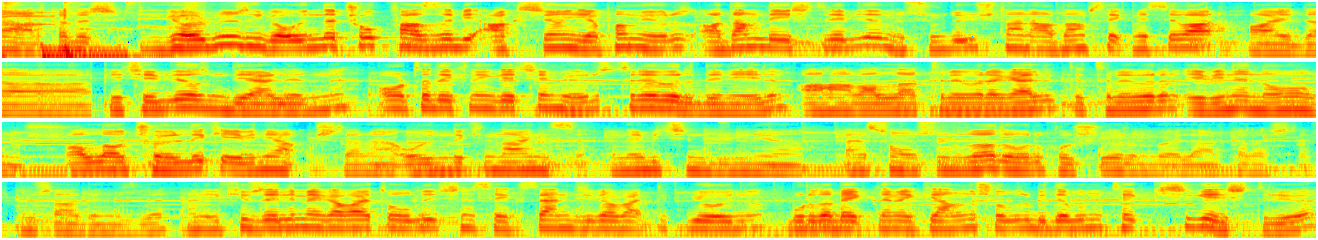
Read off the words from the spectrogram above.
ne arkadaşım? Gördüğünüz gibi oyunda çok fazla bir aksiyon yapamıyoruz. Adam değiştirebiliyor muyuz? Şurada 3 tane adam sekmesi var. Hayda. Geçebiliyoruz mu diğerlerini? Ortadakine geçemiyoruz. Trevor'ı deneyelim. Aha vallahi Trevor'a geldik de Trevor'ın evine ne olmuş? Vallahi o çöldeki evini yapmışlar ha. Oyundakinin aynısı. Bu ne biçim dünya? Ben sonsuzluğa doğru koşuyorum böyle arkadaşlar. Müsaadenizle. Hani 250 MB olduğu için 80 GB'lık bir oyunu burada beklemek yanlış olur. Bir de bunu tek kişi geliştiriyor.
